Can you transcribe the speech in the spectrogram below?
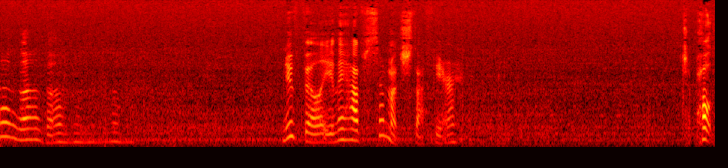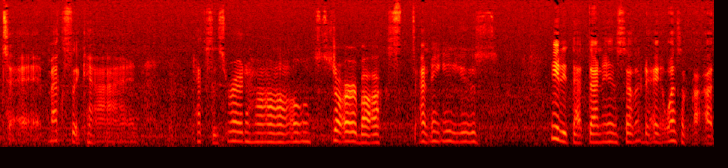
La la. New Philly, they have so much stuff here. Chipotle, Mexican, Texas Roadhouse, Starbucks, Denny's. We ate that Denny's the other day. It wasn't bad.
